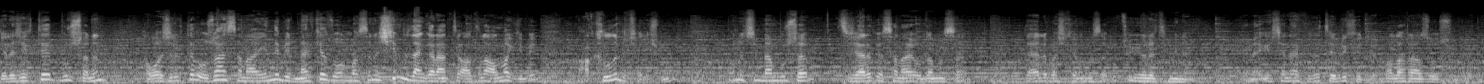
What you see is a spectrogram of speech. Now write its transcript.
gelecekte Bursa'nın havacılıkta ve uzay sanayinde bir merkez olmasını şimdiden garanti altına alma gibi akıllı bir çalışma. Onun için ben Bursa Ticaret ve Sanayi Odamıza, değerli başkanımıza, bütün yönetimine, emeğe geçen herkese tebrik ediyorum. Allah razı olsun diyorum.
